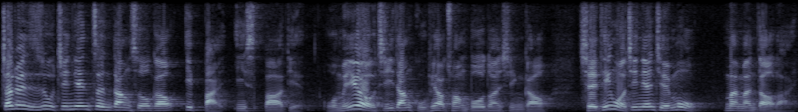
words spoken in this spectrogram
加权指数今天震荡收高一百一十八点，我们又有几档股票创波段新高，且听我今天节目慢慢道来。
